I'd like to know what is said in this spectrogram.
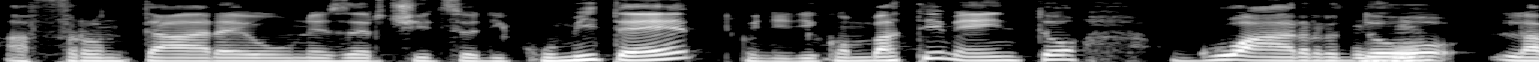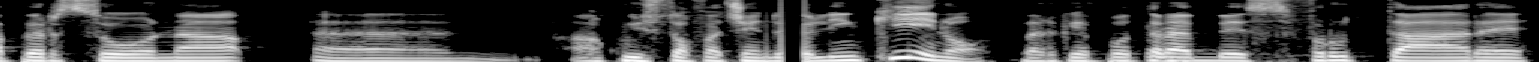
affrontare un esercizio di kumite, quindi di combattimento, guardo uh-huh. la persona eh, a cui sto facendo l'inchino perché potrebbe sfruttare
